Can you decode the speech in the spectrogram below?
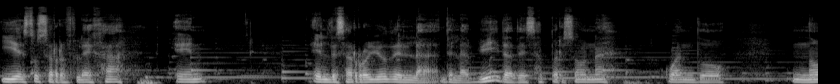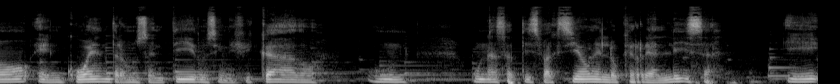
Y esto se refleja en el desarrollo de la, de la vida de esa persona cuando no encuentra un sentido, un significado, una satisfacción en lo que realiza y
